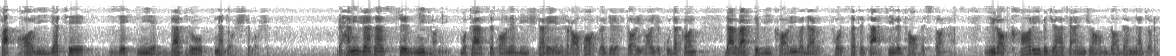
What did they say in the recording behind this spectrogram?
فعالیت ذهنی بد رو نداشته باشد. به همین جهت است که می‌دانیم متاسفانه بیشتر انحرافات و گرفتاری های کودکان در وقت بیکاری و در فرصت تعطیل تابستان هست. زیرا کاری به جهت انجام دادن ندارد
